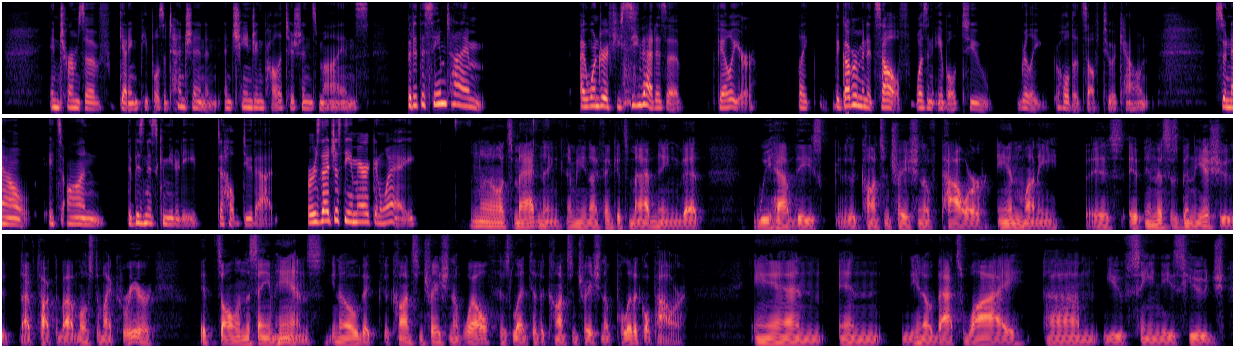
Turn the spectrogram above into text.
in terms of getting people's attention and, and changing politicians' minds. But at the same time, I wonder if you see that as a failure. Like the government itself wasn't able to really hold itself to account. So now it's on the business community to help do that. Or is that just the American way? No, it's maddening. I mean, I think it's maddening that we have these the concentration of power and money is and this has been the issue I've talked about most of my career. It's all in the same hands. You know, the, the concentration of wealth has led to the concentration of political power. And and you know, that's why um, you've seen these huge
